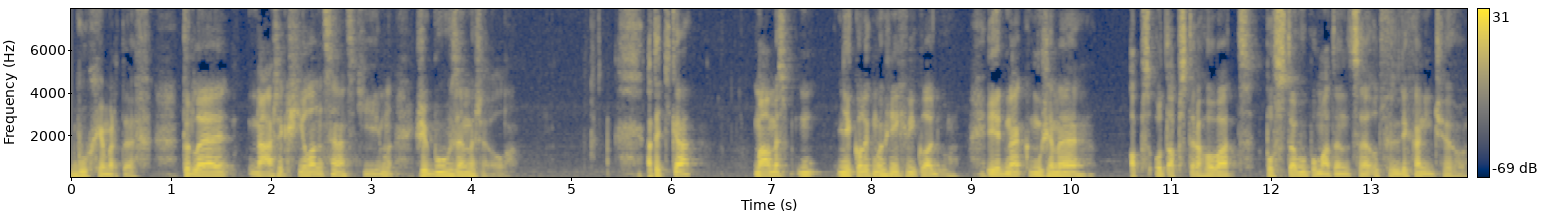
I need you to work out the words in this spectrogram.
Bůh je mrtev. Tohle je nářek šílence nad tím, že Bůh zemřel. A teďka máme několik možných výkladů. Jednak můžeme odabstrahovat postavu pomatence od Friedricha Nietzscheho.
